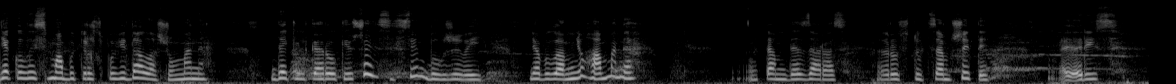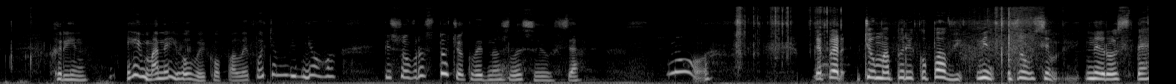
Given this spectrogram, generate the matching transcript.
Я колись, мабуть, розповідала, що в мене декілька років ще син був живий. Я була в нього, а в мене там, де зараз ростуть самшити, ріс хрін. І в мене його викопали. Потім від нього пішов росточок, видно ж, лишився. Ну, тепер Тьома перекопав, він зовсім не росте.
